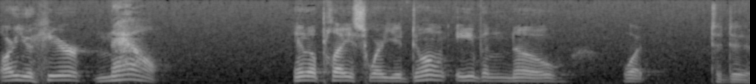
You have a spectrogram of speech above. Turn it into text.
Are you here now in a place where you don't even know what to do?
